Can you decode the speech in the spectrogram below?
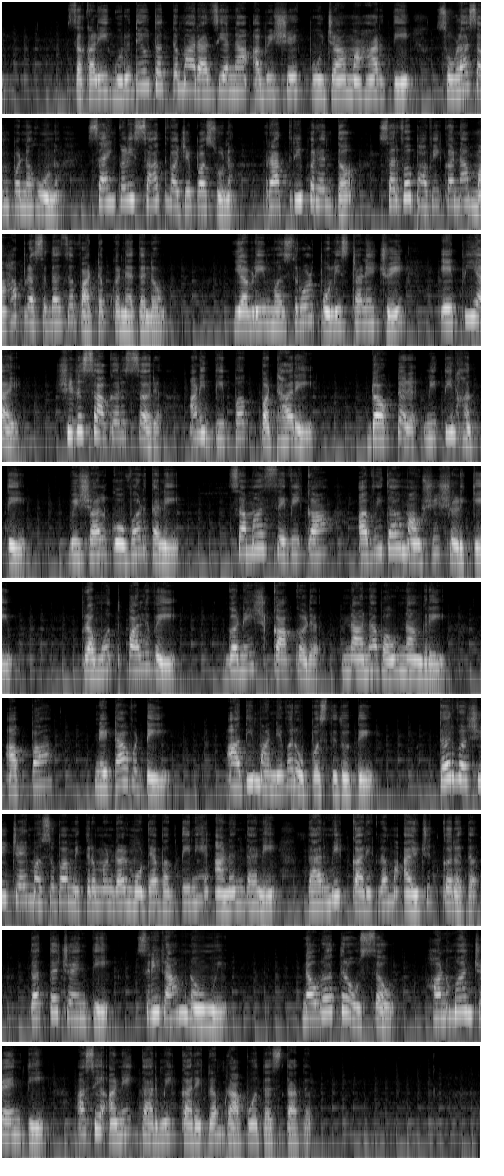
सकाळी गुरुदेव दत्त महाराज यांना अभिषेक पूजा महाआरती सोहळा संपन्न होऊन सायंकाळी सात वाजेपासून रात्रीपर्यंत सर्व भाविकांना महाप्रसादाचं वाटप करण्यात आलं. यावेळी मसरूळ पोलीस ठाण्याचे एपीआय क्षीरसागर सर आणि दीपक पठारे डॉक्टर नितीन हत्ते विशाल गोवर्धने समाजसेविका अविदा मावशी शिळके प्रमोद पालवे गणेश काकड नानाभाऊ नांगरे आप्पा नेटावटे आदी मान्यवर उपस्थित होते. दरवर्षी जय मसोबा मित्रमंडळ मोठ्या भक्तीने आनंदाने धार्मिक कार्यक्रम आयोजित करत दत्त जयंती श्रीरामनवमी नवरात्र उत्सव हनुमान जयंती असे अनेक धार्मिक कार्यक्रम राबवत असतात.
